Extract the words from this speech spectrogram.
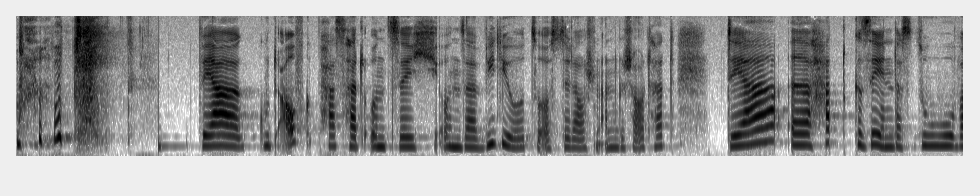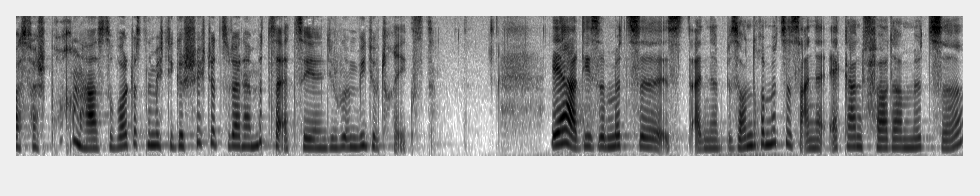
Wer gut aufgepasst hat und sich unser Video zu Ostelauschen angeschaut hat, der äh, hat gesehen, dass du was versprochen hast. Du wolltest nämlich die Geschichte zu deiner Mütze erzählen, die du im Video trägst. Ja, diese Mütze ist eine besondere Mütze, ist eine Eckernförder-Mütze.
